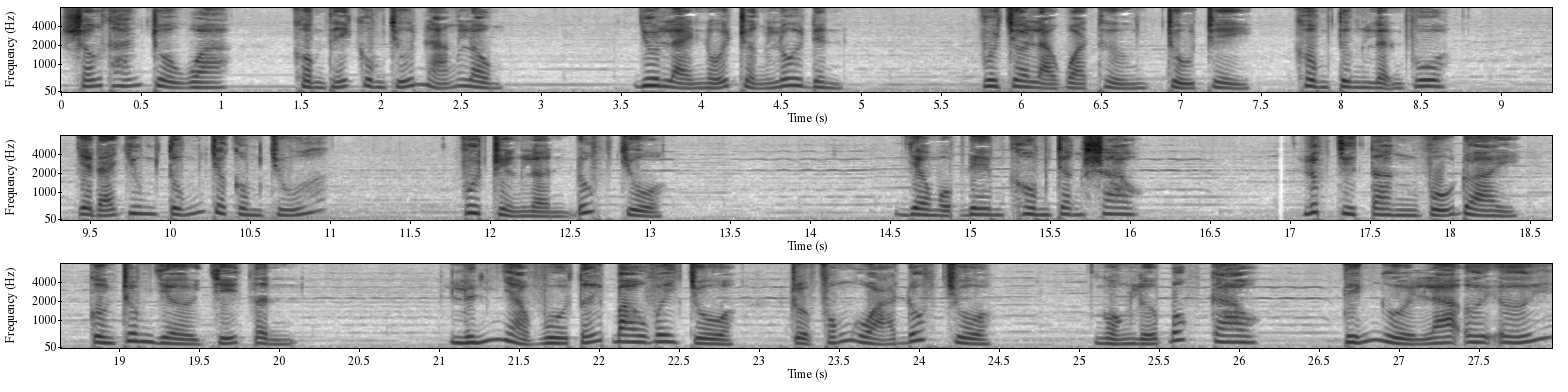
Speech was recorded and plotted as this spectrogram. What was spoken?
Sáu tháng trôi qua, không thấy công chúa nản lòng vua lại nổi trận lôi đình vua cho là hòa thượng trụ trì không tuân lệnh vua và đã dung túng cho công chúa vua truyền lệnh đốt chùa vào một đêm không trăng sao lúc chư tăng vũ đoài còn trong giờ chỉ tịnh lính nhà vua tới bao vây chùa rồi phóng hỏa đốt chùa. Ngọn lửa bốc cao, tiếng người la ơi ới.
